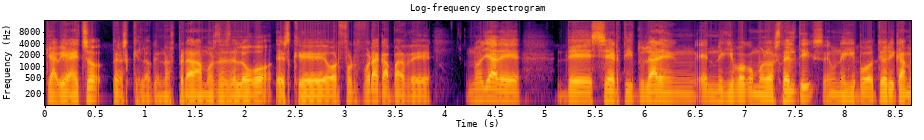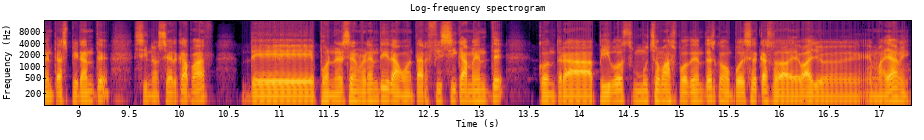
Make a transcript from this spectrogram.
que había hecho, pero es que lo que no esperábamos, desde luego, es que Orford fuera capaz de, no ya de, de ser titular en, en un equipo como los Celtics, en un equipo teóricamente aspirante, sino ser capaz de ponerse enfrente y de aguantar físicamente contra pivos mucho más potentes, como puede ser el caso de Adebayo en, en Miami.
